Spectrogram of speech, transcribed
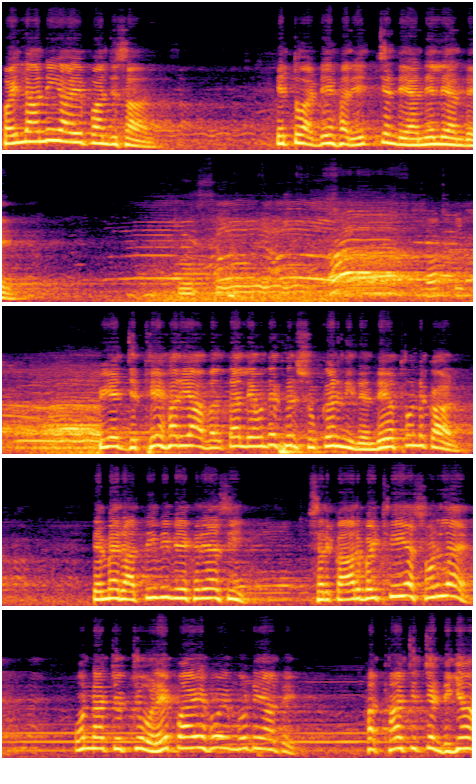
ਪਹਿਲਾਂ ਨਹੀਂ ਆਏ 5 ਸਾਲ। ਇਹ ਤੁਹਾਡੇ ਹਰੇ ਝੰਡਿਆਂ ਨੇ ਲਿਆਂਦੇ। ਵੀ ਇਹ ਜਿੱਥੇ ਹਰਿਆਵਲਤਾ ਲਿਆਉਂਦੇ, ਫਿਰ ਸੁੱਕਣ ਨਹੀਂ ਦਿੰਦੇ, ਉੱਥੋਂ ਨਿਕਾਲ। ਤੇ ਮੈਂ ਰਾਤੀ ਵੀ ਵੇਖ ਰਿਹਾ ਸੀ, ਸਰਕਾਰ ਬੈਠੀ ਹੈ ਸੁਣ ਲੈ। ਉਹਨਾਂ ਚ ਝੋਲੇ ਪਾਏ ਹੋਏ ਮੋਢਿਆਂ ਤੇ, ਹੱਥਾਂ 'ਚ ਝੰਡੀਆਂ।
